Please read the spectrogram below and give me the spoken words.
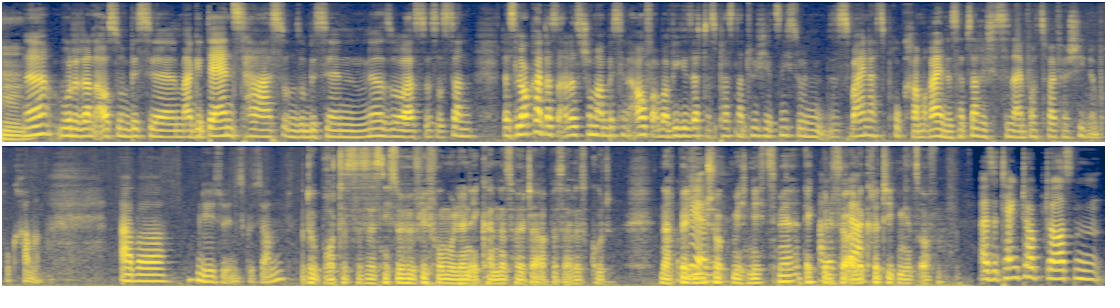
Hm. Ne? Wo du dann auch so ein bisschen mal gedanced hast und so ein bisschen, ne, sowas. Das ist dann, das lockert das alles schon mal ein bisschen auf. Aber wie gesagt, das passt natürlich jetzt nicht so in das Weihnachtsprogramm rein. Deshalb sage ich, es sind einfach zwei verschiedene Programme. Aber nee, so insgesamt. Du brauchtest das jetzt nicht so höflich formulieren. Ich kann das heute ab, ist alles gut. Nach okay, Berlin also, schockt mich nichts mehr. Ich bin für klar. alle Kritiken jetzt offen. Also Tanktop Thorsten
